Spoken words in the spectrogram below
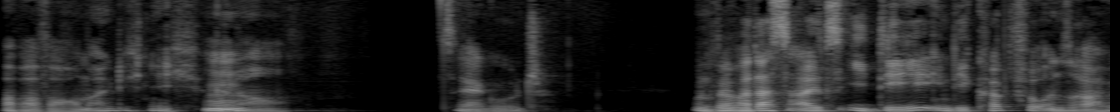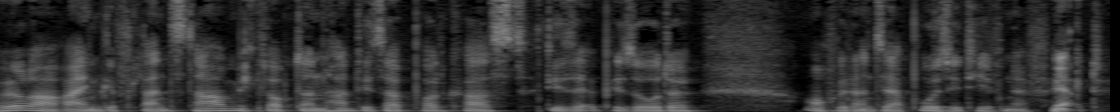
Aber warum eigentlich nicht? Mhm. Genau. Sehr gut. Und wenn wir das als Idee in die Köpfe unserer Hörer reingepflanzt haben, ich glaube, dann hat dieser Podcast, diese Episode auch wieder einen sehr positiven Effekt. Ja.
